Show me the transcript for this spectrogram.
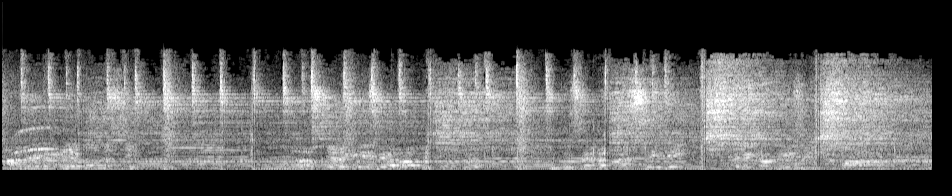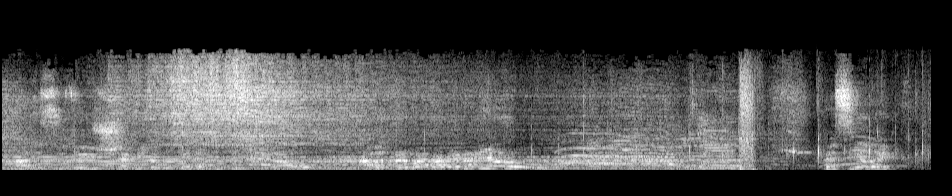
André Barrio. Alors, qui avoir des photos, ou tout simplement CD avec André, vous voir en dessous du chapiteau de la lumière en haut. À votre droite, André Barrio. Merci, André.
